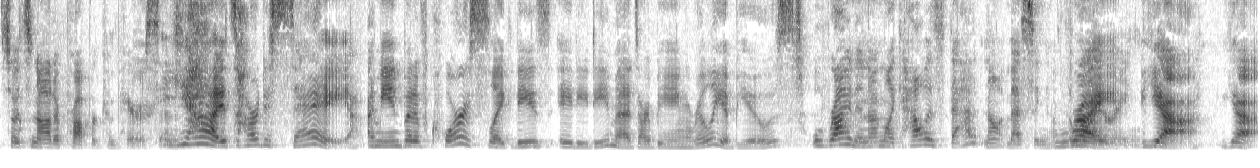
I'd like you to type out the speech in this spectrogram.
So it's not a proper comparison. Yeah, it's hard to say. I mean, but of course, like these ADD meds are being really abused. Well, right, and I'm like, how is that not messing up the right. wiring? Yeah. Yeah.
